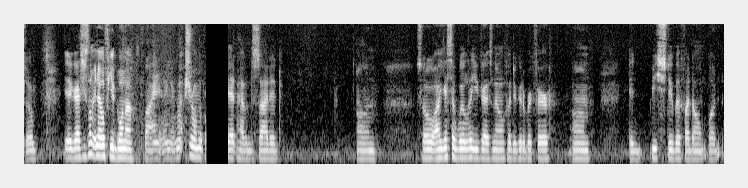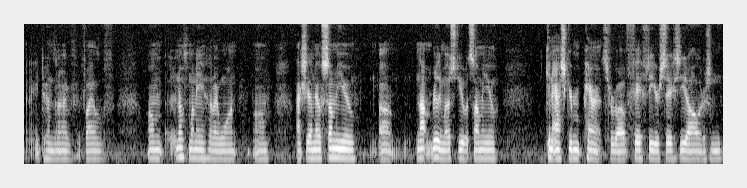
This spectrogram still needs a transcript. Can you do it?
so yeah, guys, just let me know if you'd want to buy anything. I'm not sure on the price yet. Haven't decided. Um, so I guess I will let you guys know if I do go to Brick Fair. Um, it'd be stupid if I don't, but it depends on if I have um enough money that I want. Um, actually, I know some of you, uh, not really most of you, but some of you can ask your parents for about fifty or sixty dollars, and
